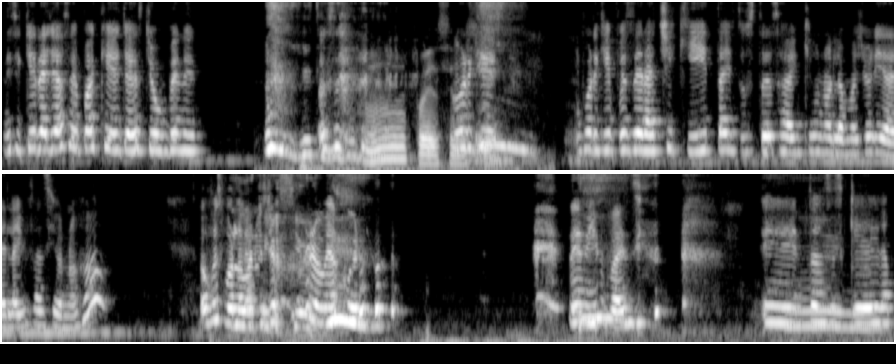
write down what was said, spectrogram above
ni siquiera ella sepa que ella es John Bennett. O sea, Mm, puede ser. porque, sí. porque pues era chiquita y ustedes saben que uno la mayoría de la infancia no, ¿ah? O pues por lo menos yo ficción. no me acuerdo de mi infancia. Eh, entonces que no. la,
